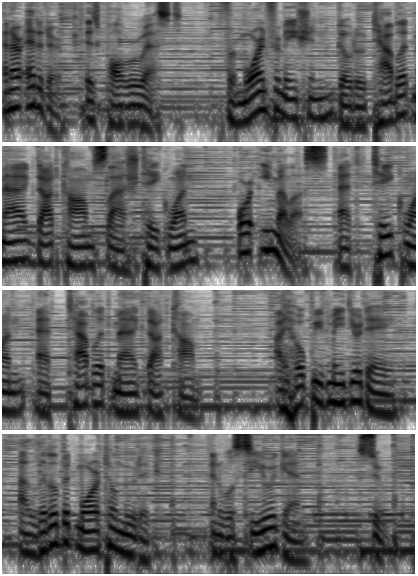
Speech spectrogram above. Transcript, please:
and our editor is Paul Ruest. For more information, go to tabletmag.com slash take one or email us at take1 at tabletmag.com. I hope we've made your day a little bit more Talmudic, and we'll see you again soon.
